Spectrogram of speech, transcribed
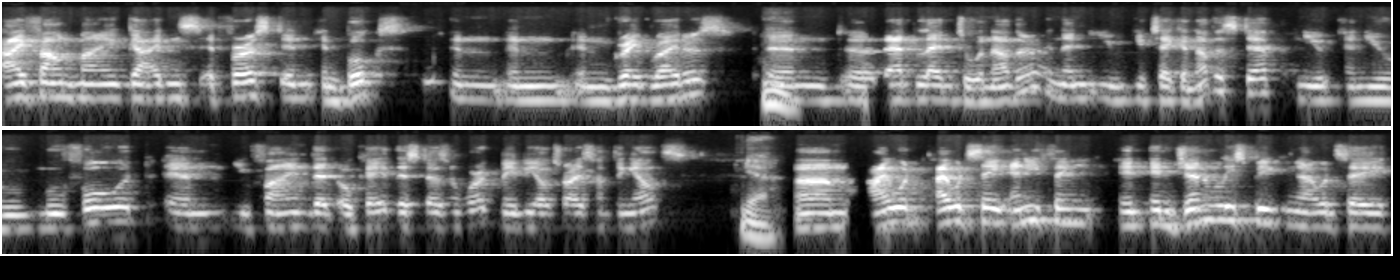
I found my guidance at first in, in books, in, in, in great writers, mm. and uh, that led to another. And then you, you take another step and you and you move forward and you find that okay, this doesn't work. Maybe I'll try something else. Yeah. Um, I would I would say anything. In, in generally speaking, I would say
